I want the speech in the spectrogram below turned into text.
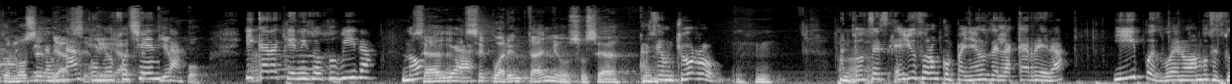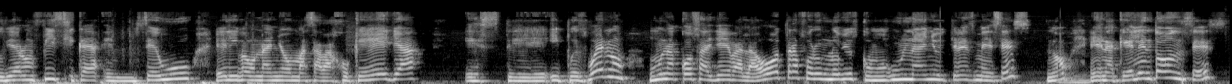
conocen de, la UNAM en los 80. Y cada quien hizo su vida, ¿no? O sea, hace 40 años, o sea. Hace un chorro. Entonces, ellos fueron compañeros de la carrera y pues bueno, ambos estudiaron física en CU, él iba un año más abajo que ella, este, y pues bueno, una cosa lleva a la otra, fueron novios como un año y tres meses, ¿no? En aquel entonces,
